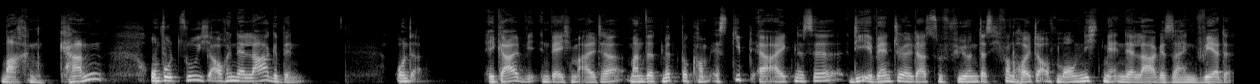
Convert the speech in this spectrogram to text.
machen kann und wozu ich auch in der Lage bin. Und egal in welchem Alter, man wird mitbekommen, es gibt Ereignisse, die eventuell dazu führen, dass ich von heute auf morgen nicht mehr in der Lage sein werde.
